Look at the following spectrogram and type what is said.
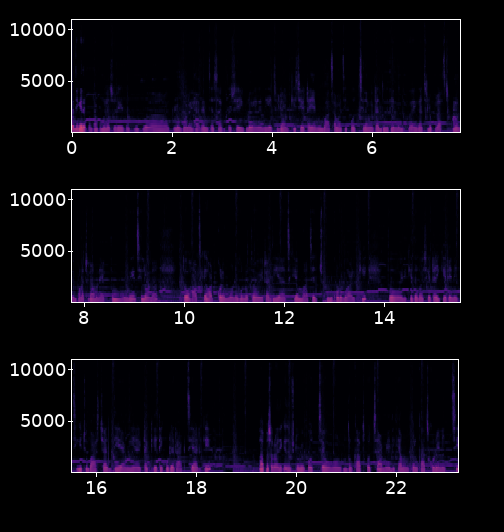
ওদিকে দেখুন ঠাকুমা শাশুড়ি দেখুন এগুলো বলে হ্যাভেঞ্চার শাক তো সেইগুলো এনে দিয়েছিলো আর কি, সেটাই আমি বাছাবাছি করছিলাম। এটা দুই, তিন দিন হয়ে গেছিল প্লাস্টিকের মধ্যে ভরা ছিল আমার একদম মনে ছিল না। তো আজকে হট করে মনে হলো, তো এটা দিয়ে আজকে মাছের ঝোল করব আর কি। তো এদিকে দেখো সেটাই কেটে নিচ্ছি, কিছু বাচ্চার দিয়ে আমি একটা কেটে কুটে রাখছি আর কি। বাবা সোনা ওদিকে দুষ্টুমি করছে, ওর মতন কাজ করছে, আমি এদিকে আমার মতন কাজ করে নিচ্ছি।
